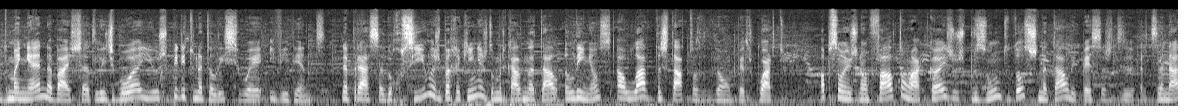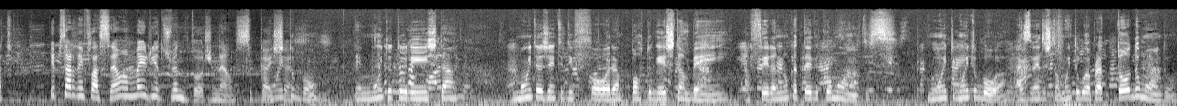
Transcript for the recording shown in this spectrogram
de manhã, na Baixa de Lisboa, e o espírito natalício é evidente. Na Praça do Rocio, as barraquinhas do Mercado Natal alinham-se ao lado da estátua de Dom Pedro IV. Opções não faltam, há queijos, presunto, doces de Natal e peças de artesanato. E apesar da inflação, a maioria dos vendedores não se queixa. Muito bom. Tem muito turista, muita gente de fora, português também. A feira nunca teve como antes muito, muito boa. As vendas estão muito boas para todo mundo,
